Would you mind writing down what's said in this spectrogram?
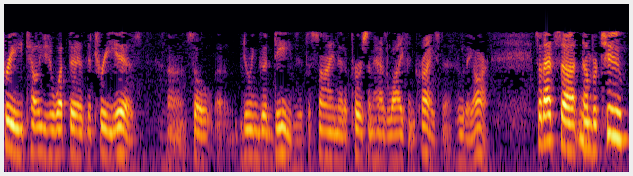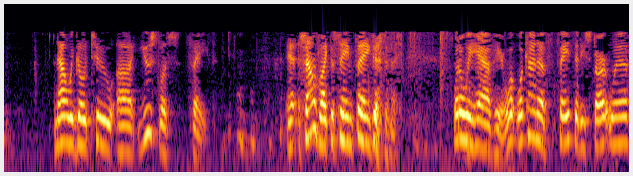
tree tells you what the the tree is. Uh, so uh, doing good deeds, it's a sign that a person has life in Christ, uh, who they are. So that's uh, number two. Now we go to uh, useless faith. It sounds like the same thing, doesn't it? What do we have here? What, what kind of faith did he start with?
